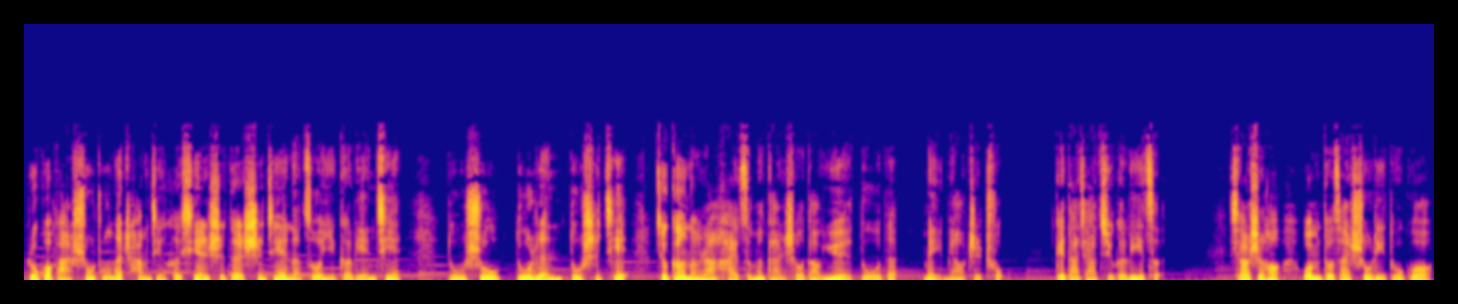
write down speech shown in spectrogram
如果把书中的场景和现实的世界呢做一个连接，读书、读人、读世界，就更能让孩子们感受到阅读的美妙之处。给大家举个例子，小时候我们都在书里读过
